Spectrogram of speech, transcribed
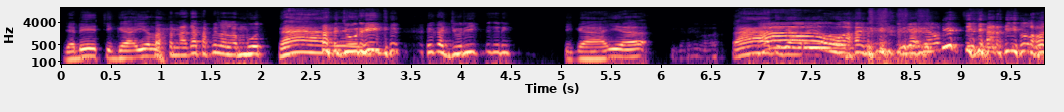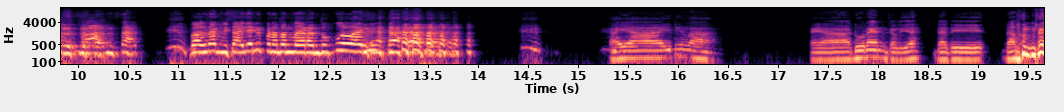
jadi ciga iya lah Bertenaga tapi lembut. nah jurik. Ini kan jurik tuh gini. ciga iya Tiga reload. nah ciga Oh, real anjing, tiga tiga reload bangsat. Bangsat bisa aja nih penonton bayaran tukul aja. kayak inilah kayak duren kali ya dari dalamnya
